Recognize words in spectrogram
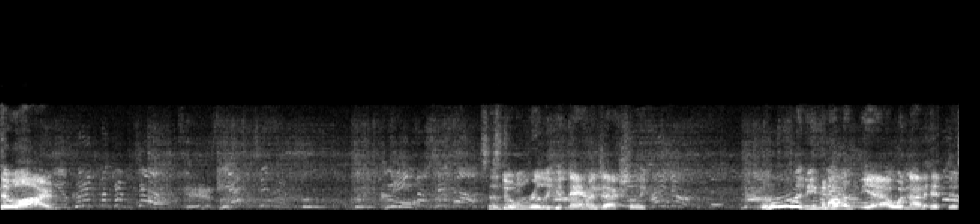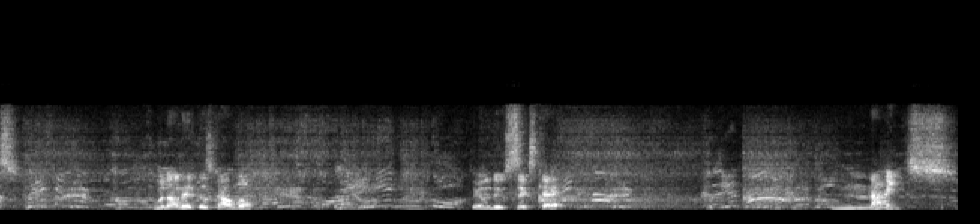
Too hard. This is doing really good damage, actually. Ooh, it even had a... Yeah, I would not have hit this. Would not have hit this combo. We're gonna do 6k? Nice.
